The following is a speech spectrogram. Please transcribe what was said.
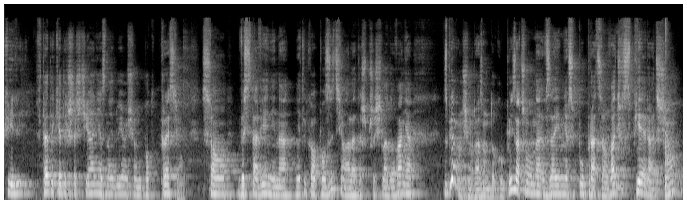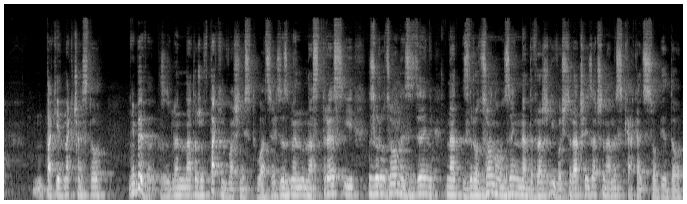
chwili, wtedy, kiedy chrześcijanie znajdują się pod presją, są wystawieni na nie tylko opozycję, ale też prześladowania, zbiorą się razem do kupy i zaczną wzajemnie współpracować, wspierać się. Tak jednak często nie bywa, ze względu na to, że w takich właśnie sytuacjach, ze względu na stres i zrodzony zeń, nad, zrodzoną zeń nadwrażliwość, raczej zaczynamy skakać sobie do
